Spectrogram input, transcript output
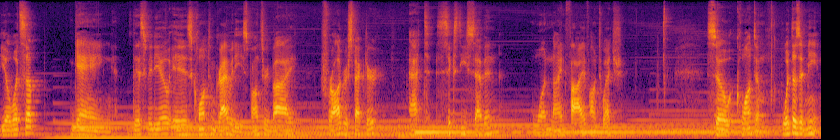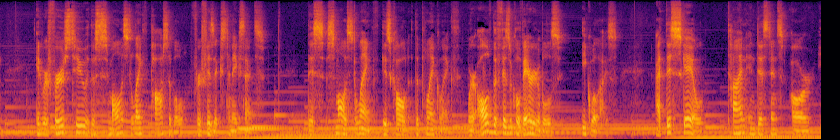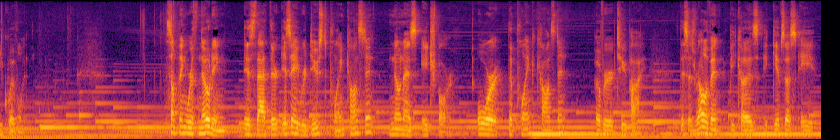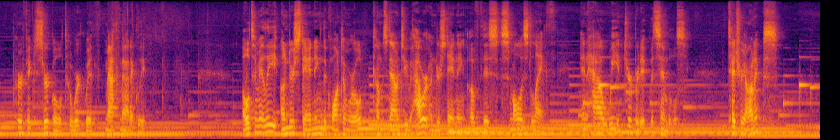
Yo, what's up, gang? This video is Quantum Gravity, sponsored by Frog Respector at 67195 on Twitch. So, quantum, what does it mean? It refers to the smallest length possible for physics to make sense. This smallest length is called the Planck length, where all of the physical variables equalize. At this scale, time and distance are equivalent. Something worth noting is that there is a reduced Planck constant known as h bar, or the Planck constant over 2 pi. This is relevant because it gives us a perfect circle to work with mathematically. Ultimately, understanding the quantum world comes down to our understanding of this smallest length and how we interpret it with symbols. Tetryonics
